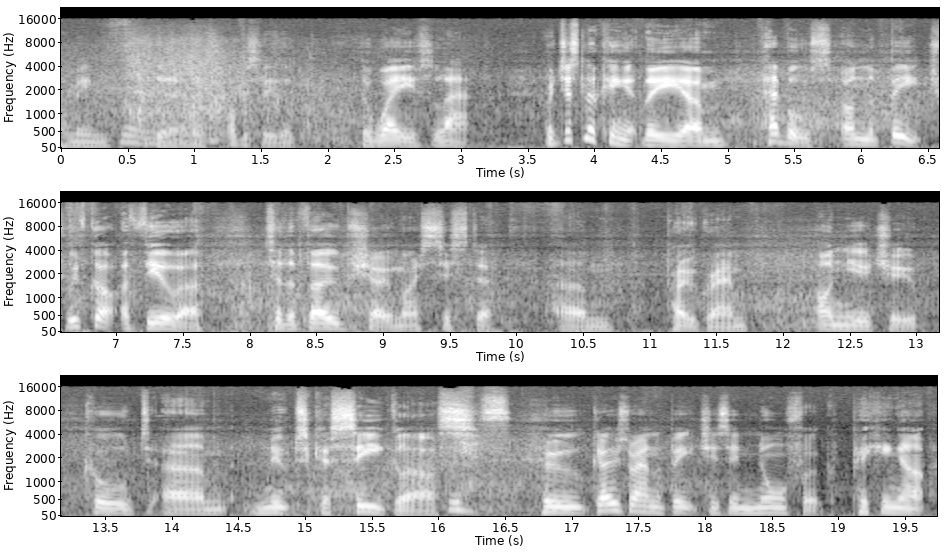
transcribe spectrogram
I mean, Yeah. you know, there's obviously the, the waves lap. We're just looking at the um, pebbles on the beach. We've got a viewer to the Vobes show, my sister um, program on YouTube called um, Nootka Sea Glass, Yes. Who goes around the beaches in Norfolk picking up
